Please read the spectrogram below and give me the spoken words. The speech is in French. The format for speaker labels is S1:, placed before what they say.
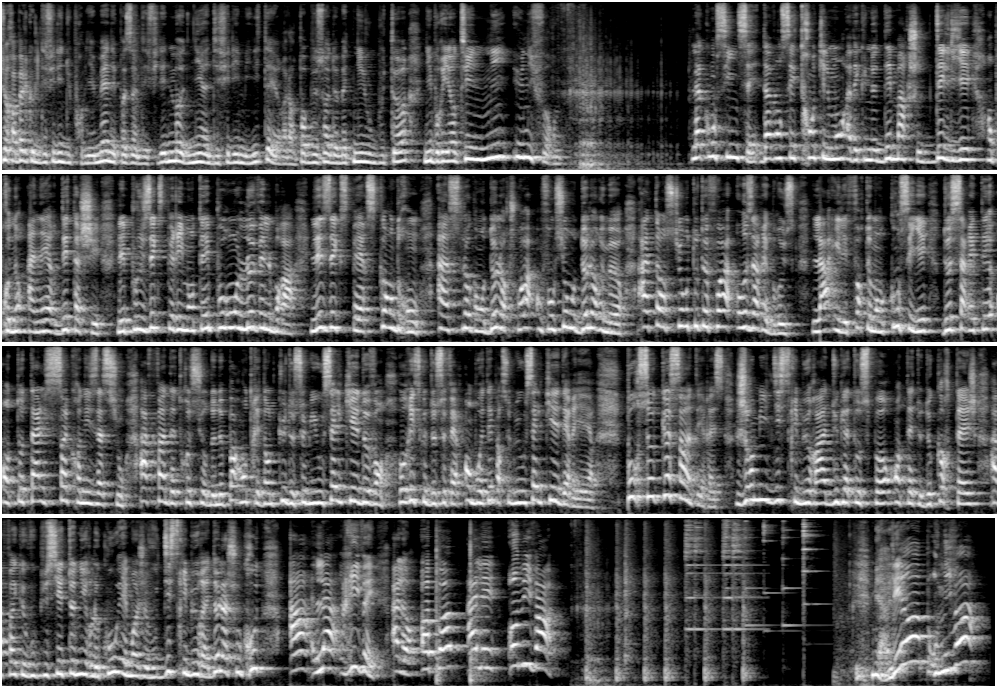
S1: Je rappelle que le défilé du 1er mai n'est pas un défilé de mode, ni un défilé militaire, alors pas besoin de mettre ni Louboutin, ni brillantine, ni uniforme. La consigne, c'est d'avancer tranquillement avec une démarche déliée en prenant un air détaché. Les plus expérimentés pourront lever le bras. Les experts scanderont un slogan de leur choix en fonction de leur humeur. Attention toutefois aux arrêts brusques. Là, il est fortement conseillé de s'arrêter en totale synchronisation afin d'être sûr de ne pas rentrer dans le cul de celui ou celle qui est devant au risque de se faire emboîter par celui ou celle qui est derrière. Pour ceux que ça intéresse, Jean-Mi distribuera du gâteau sport en tête de cortège afin que vous puissiez tenir le coup et moi je vous distribuerai de la choucroute à l'arrivée. Alors hop hop, allez, on y va Mais allez hop, on y va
